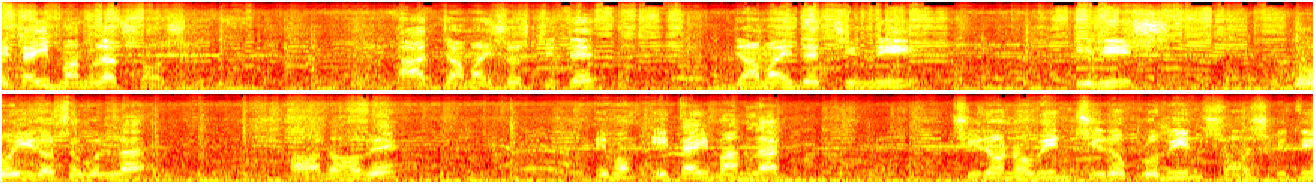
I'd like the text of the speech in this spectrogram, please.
এটাই বাংলার সংস্কৃতি। আজ জামাই ষষ্ঠীতে জামাইদের চিংড়ি, ইলিশ, দই, রসগোল্লা খাওয়ানো হবে। এবং এটাই বাংলার চিরনবীন, চিরপ্রবীণ সংস্কৃতি।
